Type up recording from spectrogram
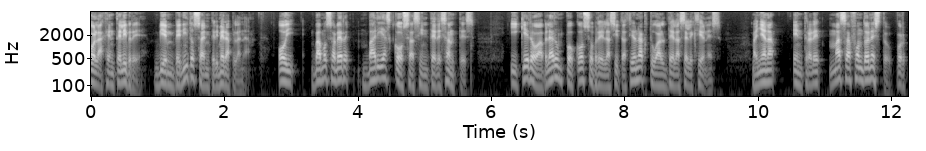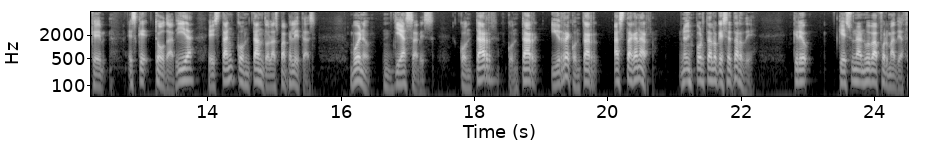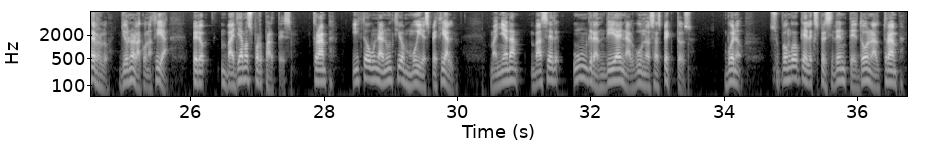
Hola gente libre, bienvenidos a En Primera Plana. Hoy vamos a ver varias cosas interesantes y quiero hablar un poco sobre la situación actual de las elecciones. Mañana entraré más a fondo en esto porque es que todavía están contando las papeletas. Bueno, ya sabes, contar, contar y recontar hasta ganar. No importa lo que se tarde. Creo que es una nueva forma de hacerlo. Yo no la conocía. Pero vayamos por partes. Trump hizo un anuncio muy especial. Mañana va a ser un gran día en algunos aspectos. Bueno, supongo que el expresidente Donald Trump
